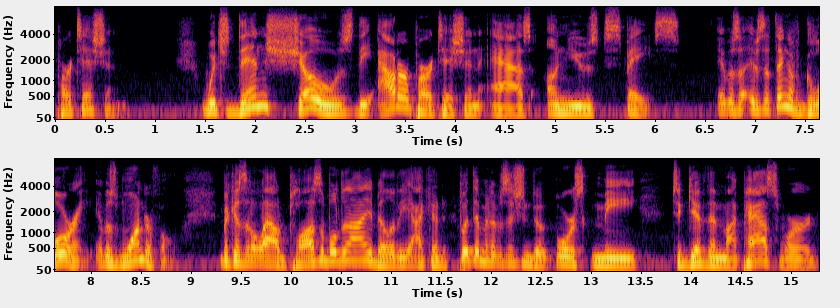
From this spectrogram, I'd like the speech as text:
partition, which then shows the outer partition as unused space. It was a, it was a thing of glory. It was wonderful because it allowed plausible deniability. I could put them in a position to force me to give them my password,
